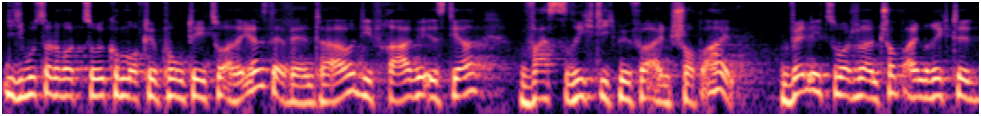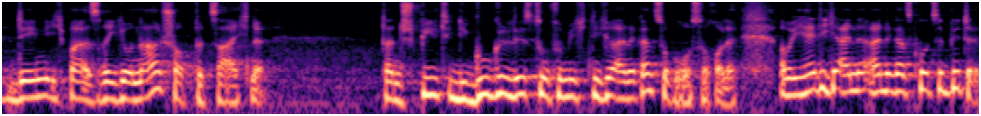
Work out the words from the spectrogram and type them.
ich muss noch nochmal zurückkommen auf den Punkt, den ich zuallererst erwähnt habe. Die Frage ist ja, was richte ich mir für einen Shop ein? Wenn ich zum Beispiel einen Shop einrichte, den ich mal als Regionalshop bezeichne, dann spielt die Google-Listung für mich nicht eine ganz so große Rolle. Aber hier hätte ich eine, eine ganz kurze Bitte.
